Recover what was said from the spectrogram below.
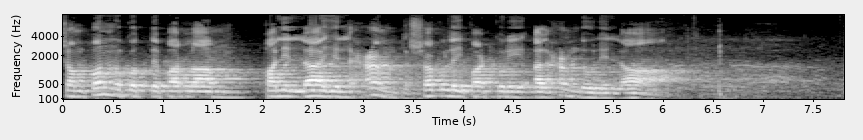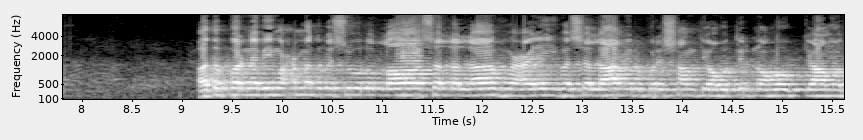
সম্পন্ন করতে পারলাম। ফালিল্লাহ সকলেই পাঠ করি, আলহামদুলিল্লাহ। অতঃপর নবী মোহাম্মদ রসুল্লাহ সাল্লাহ আলাইহি ওয়াসাল্লামের উপরে শান্তি অবতীর্ণ হোক কিয়ামত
